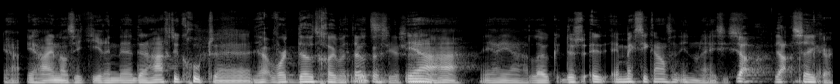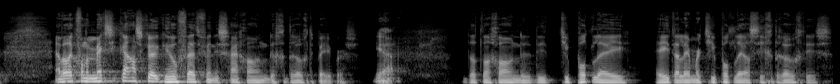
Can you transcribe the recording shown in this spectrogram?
Ja, ja, en dan zit je hier in Den Haag natuurlijk goed. eh, Ja, wordt doodgooid met toko's hier. zo. Ja, ja, ja, leuk. Dus en Mexicaans en Indonesisch. ja, ja, zeker. En wat ik van de Mexicaanse keuken heel vet vind... is zijn gewoon de gedroogde pepers. Ja. Dat dan gewoon de, die chipotle heet alleen maar chipotle als die gedroogd is.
